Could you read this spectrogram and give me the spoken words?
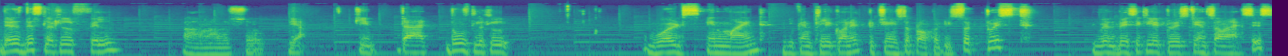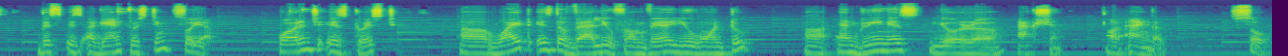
there is this little fill uh, so yeah. Keep that those little words in mind you can click on it to change the properties so twist will basically twist in some axis. This is again twisting. So yeah orange is twist. Uh, white is the value from where you want to uh, and green is your uh, action or angle. So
